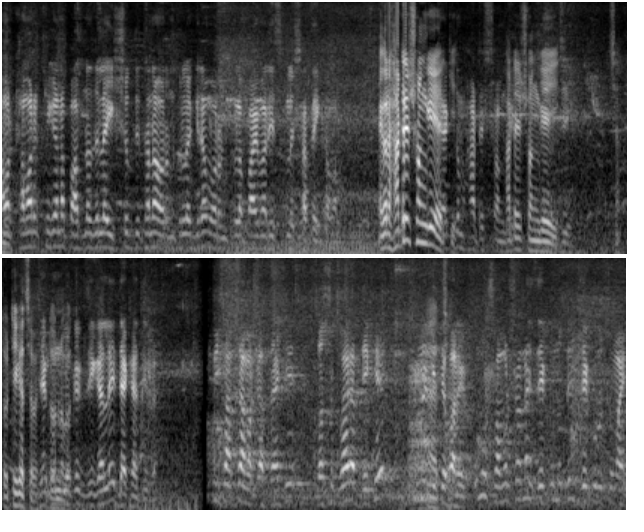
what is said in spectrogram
আমার খামারের ঠিকানা পাবনা জেলা ঈশ্বরদী থানা অরণখোলা গ্রাম অরণখোলা প্রাইমারি স্কুলের সাথেই খামার। এবার হাটের সঙ্গে আর কি? একদম হাটের সঙ্গে। হাটের সঙ্গেই। জি। আচ্ছা তো ঠিক আছে ভাই ধন্যবাদ। লোকে জিগালেই দেখা দিবে জিনিস আছে আমার কাছে দর্শক ভাইরা দেখে শুনে নিতে আচ্ছা। পারে কোনো সমস্যা নাই যে কোনো দিন যে কোনো সময়।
